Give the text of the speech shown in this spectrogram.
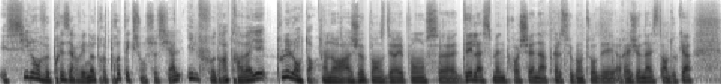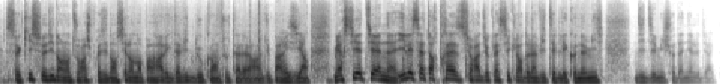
Et si l'on veut préserver notre protection sociale, il faudra travailler plus longtemps. On aura, je pense, des réponses euh, dès la semaine prochaine après le second tour des régionales. C'est en tout cas ce qui se dit dans l'entourage présidentiel. On en parlera avec David Doucan tout à l'heure, hein, du Parisien. Merci Étienne. Il est 7h13 sur Radio Classique lors de l'invité de l'économie. Didier Michaud-Daniel, le directeur.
